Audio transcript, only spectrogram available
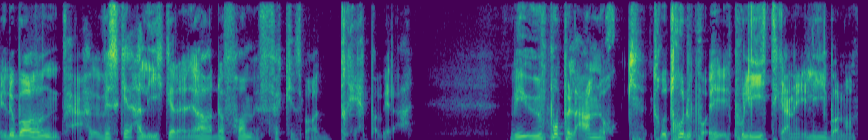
er det bare sånn Hvis ikke jeg liker det, ja, da faen meg fuckings bare dreper vi det. Vi er upopulære nok. Tror, tror du på politikerne i Libanon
